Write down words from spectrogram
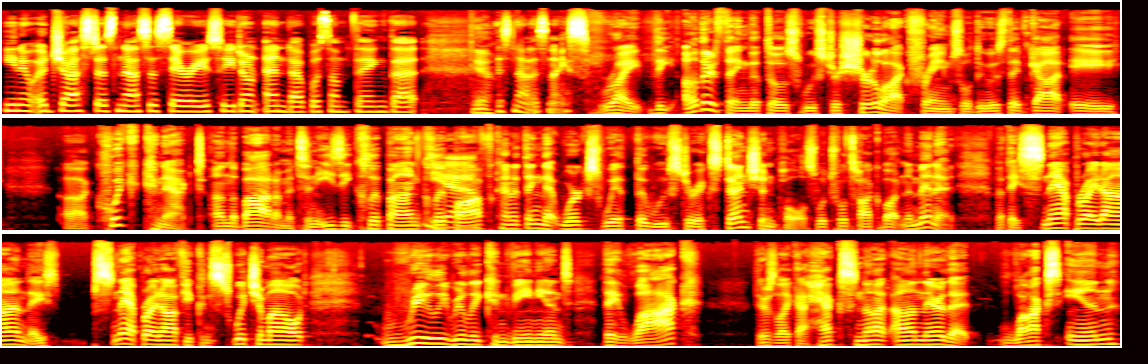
You know, adjust as necessary so you don't end up with something that is Yeah. is not as nice. right. The other thing that those Wooster Sherlock frames will do is they've got a uh, quick connect on the bottom. It's an easy clip on, clip Yeah. off kind of thing that works with the Wooster extension poles, which we'll talk about in a minute. But they snap right on, they snap right off. You can switch them out. Really, really convenient. They lock. There's like a hex nut on there that locks in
